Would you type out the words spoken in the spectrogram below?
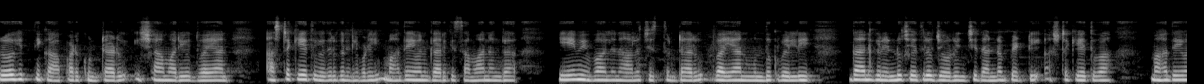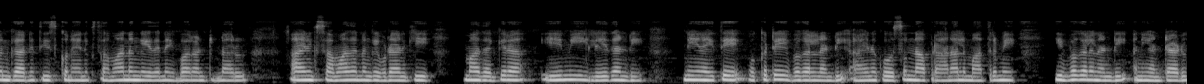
రోహిత్ని కాపాడుకుంటాడు. ఇషా మరియు ద్వయాన్ అష్టకేతు ఎదురుగా నిలబడి మహాదేవన్ గారికి సమానంగా ఏమి ఇవ్వాలని ఆలోచిస్తుంటారు? ద్వయాన్ ముందుకు వెళ్ళి దానికి రెండు చేతులు జోడించి దండం పెట్టి అష్టకేతువ మహదేవన్ గారిని తీసుకుని ఆయనకు సమానంగా ఏదైనా ఇవ్వాలంటున్నారు. ఆయనకు సమాధానంగా ఇవ్వడానికి మా దగ్గర ఏమీ లేదండి. నేనైతే ఒక్కటే ఇవ్వగలనండి. ఆయన కోసం నా ప్రాణాలు మాత్రమే ఇవ్వగలనండి అని అంటాడు.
